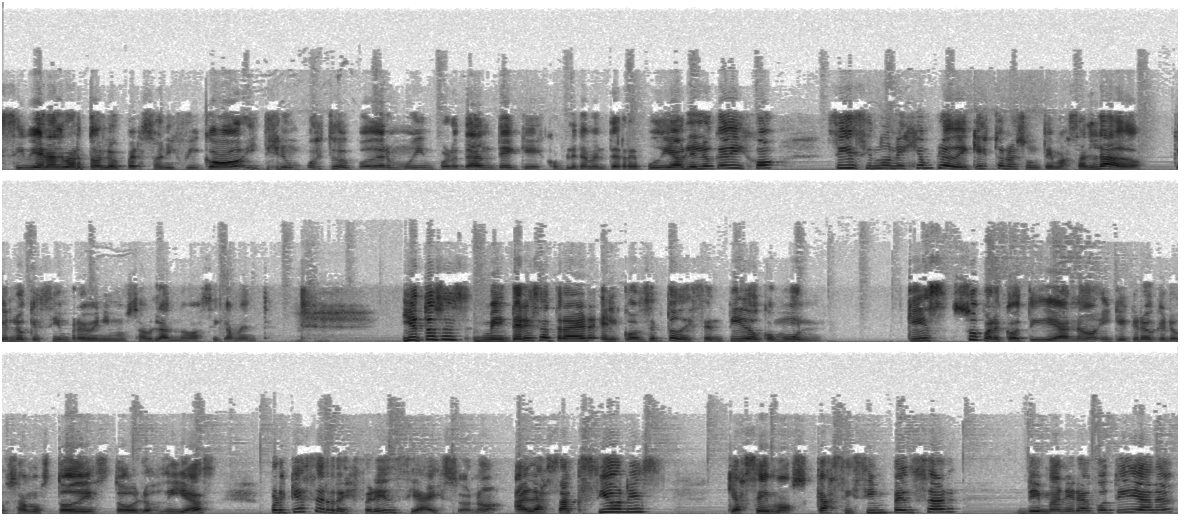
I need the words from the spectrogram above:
si bien Alberto lo personificó y tiene un puesto de poder muy importante, que es completamente repudiable lo que dijo, sigue siendo un ejemplo de que esto no es un tema saldado, que es lo que siempre venimos hablando básicamente. Y entonces me interesa traer el concepto de sentido común, que es súper cotidiano y que creo que lo usamos todos todos los días, porque hace referencia a eso, ¿no? A las acciones que hacemos casi sin pensar de manera cotidiana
